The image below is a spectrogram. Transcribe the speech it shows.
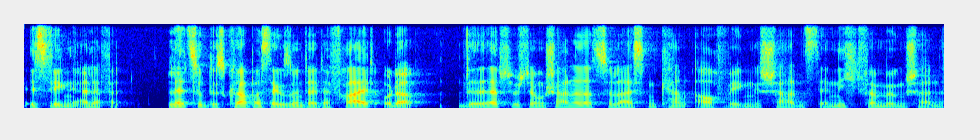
ist wegen einer Verletzung des Körpers, der Gesundheit, der Freiheit oder der Selbstbestimmung Schadenersatz zu leisten, kann auch wegen des Schadens der Nichtvermögensschaden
